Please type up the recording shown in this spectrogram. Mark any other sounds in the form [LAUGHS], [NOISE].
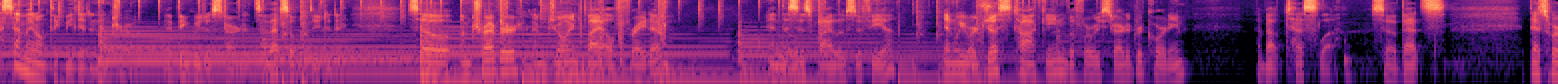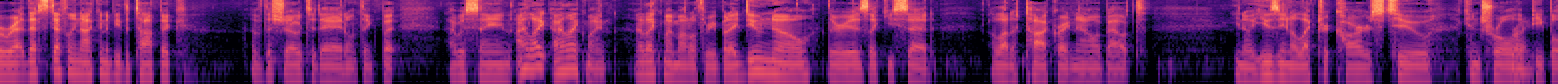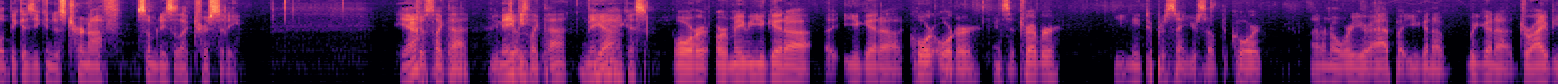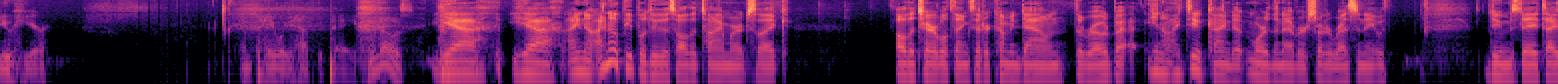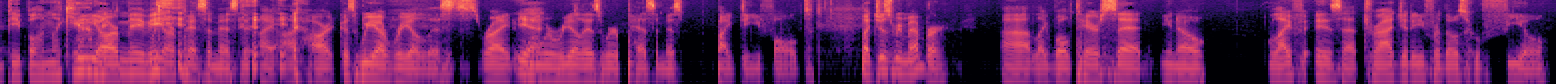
last time I don't think we did an intro. I think we just started. So that's what we'll do today. So I'm Trevor. I'm joined by Alfredo, and this is Philo Sophia. And we were just talking before we started recording about Tesla. So that's that's where we're at. That's definitely not going to be the topic of the show today, I don't think. But I was saying I like I like mine. I like my Model 3, but I do know there is like you said a lot of talk right now about you know using electric cars to control the people because you can just turn off somebody's electricity. Yeah. just like that. Maybe. just like that. maybe yeah. I guess. Or or maybe you get a you get a court order and say, Trevor, you need to present yourself to court. I don't know where you're at, but you're gonna we're gonna drive you here and pay what you have to pay. Who knows? yeah, [LAUGHS] yeah, I know. I know people do this all the time where it's like all the terrible things that are coming down the road, but you know, I do kind of more than ever sort of resonate with doomsday type people. I'm like, yeah, we are maybe. we are pessimists at, at [LAUGHS] heart because we are realists, right? Yeah. When we're realists, we're pessimists by default. But just remember, uh, like Voltaire said, you know, life is a tragedy for those who feel,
